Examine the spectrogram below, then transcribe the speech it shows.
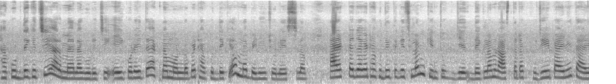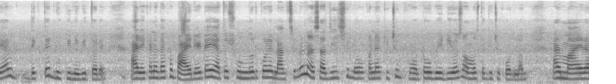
ঠাকুর দেখেছি আর মেলা ঘুরেছি। এই করেই তো একটা মণ্ডপে ঠাকুর দেখে আমরা বেরিয়ে চলে এসেছিলাম। আর একটা জায়গায় ঠাকুর দেখতে গেছিলাম, কিন্তু যে দেখলাম রাস্তাটা খুঁজেই পাইনি, তাই আর দেখতে ঢুকিনি ভিতরে। আর এখানে দেখো বাইরেটাই এত সুন্দর করে লাগছিল না, সাজিয়েছিল। ওখানে কিছু ফটো, ভিডিও, সমস্ত কিছু করলাম। আর মায়েরা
